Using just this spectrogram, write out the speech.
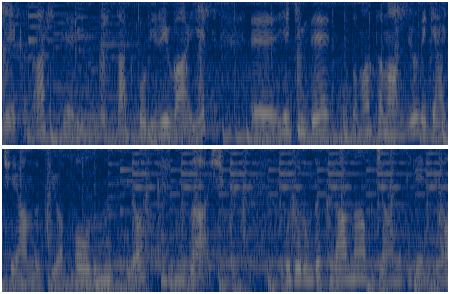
buraya kadar. Eğer inanırsak bu bir rivayet. Ee, hekim de o zaman tamam diyor ve gerçeği anlatıyor. Oğlumuz diyor karınıza aşık. Bu durumda kral ne yapacağını bilemiyor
